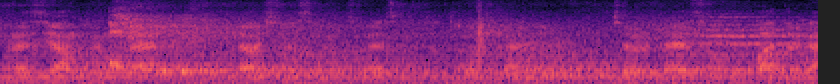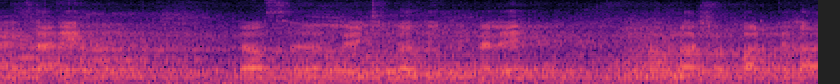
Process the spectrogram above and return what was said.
Bună ziua, în primul rând. Vreau și eu să mulțumesc tuturor care, celor care s-au ocupat de organizare. Vreau să felicit toate echipele. Am luat și o parte la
